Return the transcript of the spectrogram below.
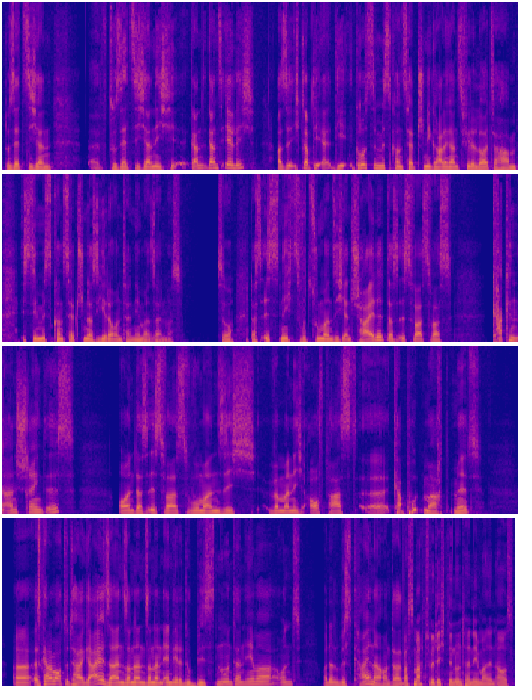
du setzt dich ja, äh, du setzt dich ja nicht, ganz, ganz ehrlich, also ich glaube, die, die größte Misconception, die gerade ganz viele Leute haben, ist die Misconception, dass jeder Unternehmer sein muss. So, das ist nichts, wozu man sich entscheidet. Das ist was, was kacken anstrengend ist. Und das ist was, wo man sich, wenn man nicht aufpasst, äh, kaputt macht mit. Äh, es kann aber auch total geil sein, sondern, sondern entweder du bist ein Unternehmer und oder du bist keiner. Und Was macht für dich einen Unternehmer denn aus?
